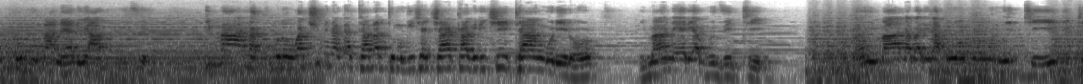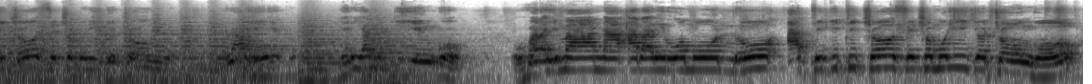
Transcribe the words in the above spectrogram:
ukuntu imana yari yavuze. Imana ku murongo wa cumi na gatandatu mu gice cya kabiri cy'itanguriro imana yari yavuze iti imana barira uwo muntu iti igiti cyose cyo muri iryo tongo. Yari yamubwiye ngo uhoraho imana abarira uwo muntu ati igiti cyose cyo muri iryo tongo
